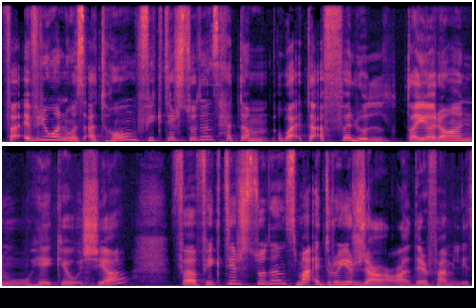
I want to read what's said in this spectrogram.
ف everyone was at home في كتير students حتى وقتها قفلوا الطيران وهيك وأشياء. ففي كتير students ما قدروا يرجعوا على their families.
